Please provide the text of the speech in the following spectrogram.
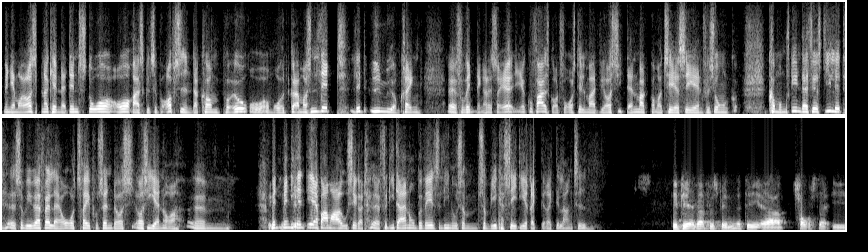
Men jeg må også anerkende, at den store overraskelse på opsiden, der kom på euroområdet, gør mig sådan lidt, lidt ydmyg omkring øh, forventningerne. Så jeg, jeg kunne faktisk godt forestille mig, at vi også i Danmark kommer til at se, at inflationen kommer måske endda til at stige lidt, øh, så vi i hvert fald er over 3 procent også, også i januar. Øh, men, men igen, det er bare meget usikkert, øh, fordi der er nogle bevægelser lige nu, som, som vi ikke har set i rigtig, rigtig lang tid. Det bliver i hvert fald spændende. Det er torsdag i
